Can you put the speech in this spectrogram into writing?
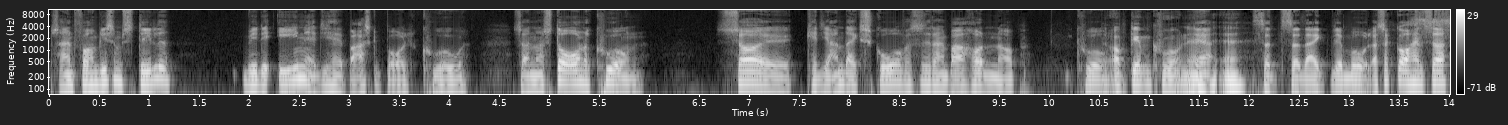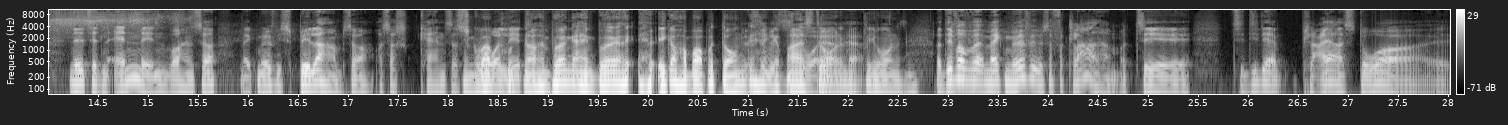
så han får ham ligesom stillet ved det ene af de her basketballkurve. Så når han står under kurven, så øh, kan de andre ikke score, for så sætter han bare hånden op i kurven. Op gennem kurven, ja. Ja. ja. Så, så der ikke bliver mål. Og så går han så ned til den anden ende, hvor han så, McMurphy spiller ham så, og så kan han så Han, score putte- let. Nå, han behøver, han behøver ikke at hoppe op og dunke, han kan bare stor, stå ja, ja, på jorden. Sådan. Og det var McMurphy jo så forklaret ham, og til, til de der plejere store, øh,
